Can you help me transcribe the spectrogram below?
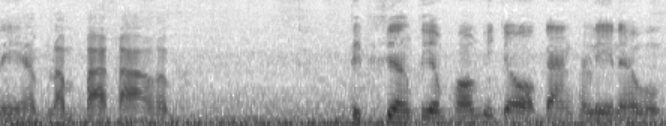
นี่ครับลำปลาขาวครับ ติดเครื่องเตรียมพร้อมที่จะออกกลางทะเลนะครับผม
